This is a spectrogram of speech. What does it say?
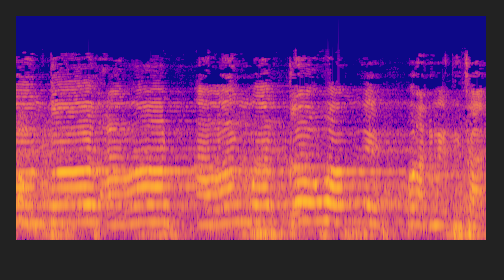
mundur alon, alon mergo wong e. Ora duwe dijak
